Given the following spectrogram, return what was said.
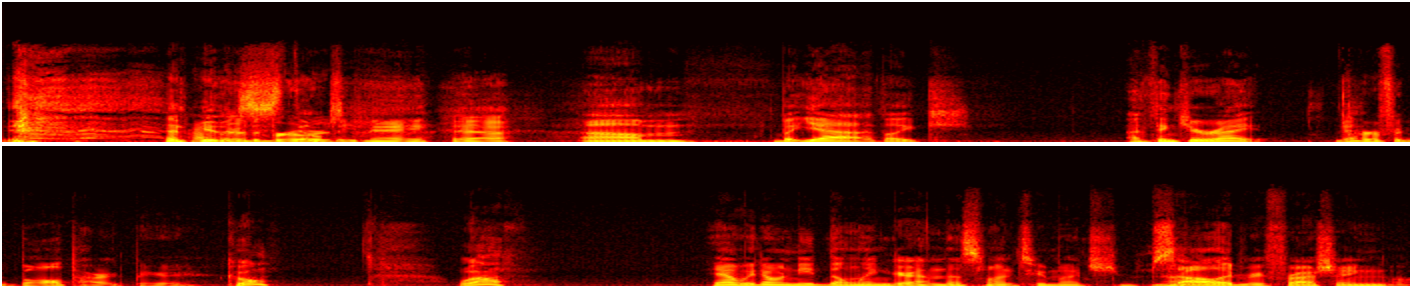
probably neither are the still Brewers. be May. Yeah, Um, but yeah, like I think you're right. Yeah. Perfect ballpark beer. cool. Well, Yeah, we don't need to linger on this one too much. Solid, refreshing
